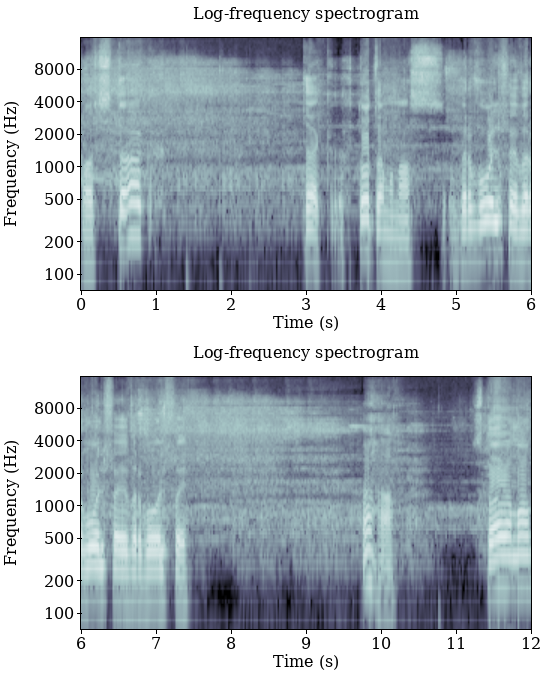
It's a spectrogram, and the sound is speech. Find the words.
Ось так. Так, хто там у нас? Вервольфи, Вервольфи, Вервольфи. Ага. Ставимо,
